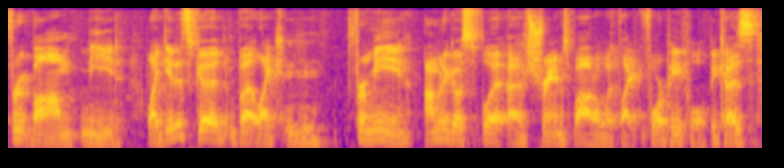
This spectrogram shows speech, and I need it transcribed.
fruit bomb mead. Like it is good, but like for me, I'm gonna go split a Schramm's bottle with like four people because.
